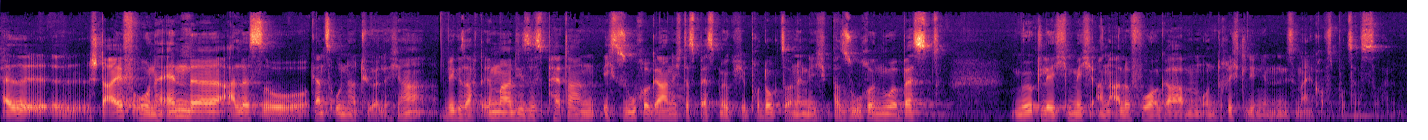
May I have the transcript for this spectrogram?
also, äh, steif ohne Ende, alles so ganz unnatürlich. Ja. Wie gesagt, immer dieses Pattern, ich suche gar nicht das bestmögliche Produkt, sondern ich versuche nur bestmöglich mich an alle Vorgaben und Richtlinien in diesem Einkaufsprozess zu halten.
